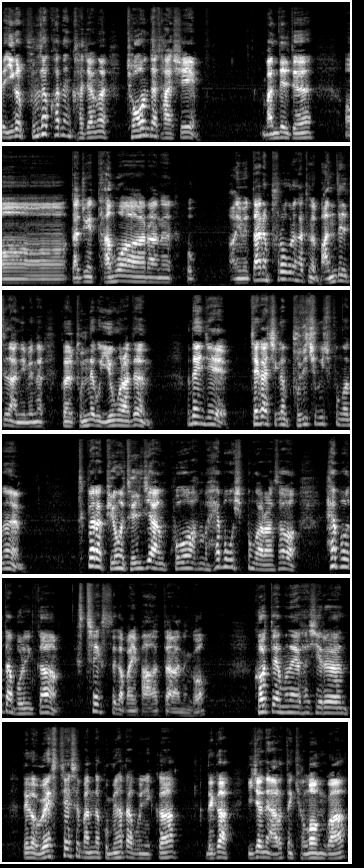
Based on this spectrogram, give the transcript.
이걸 분석하는 과정을 저 혼자 다시 만들든, 어, 나중에 다모아라는, 뭐, 아니면 다른 프로그램 같은 걸 만들든 아니면은 그걸 돈 내고 이용을 하든. 근데 이제 제가 지금 부딪히고 싶은 거는 특별한 비용을 들지 않고 한번 해보고 싶은 거라서 해보다 보니까 스트레스가 많이 받았다라는 거. 그것 때문에 사실은 내가 왜 스트레스를 받나 고민하다 보니까 내가 이전에 알았던 경험과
